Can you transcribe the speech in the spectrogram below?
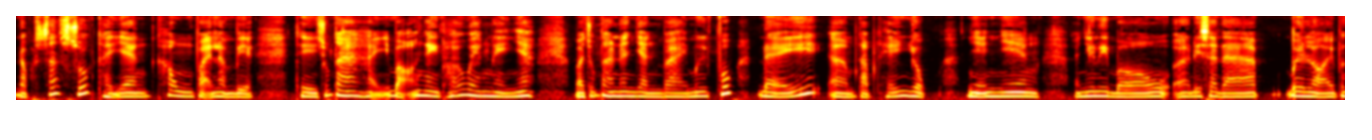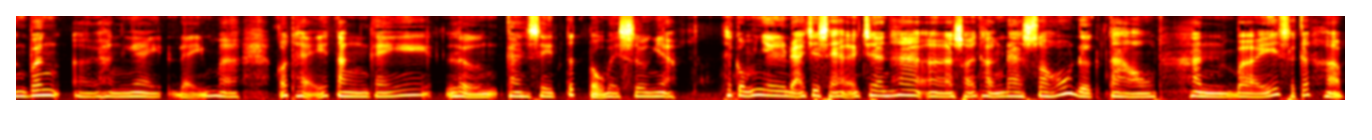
đọc sách suốt thời gian không phải làm việc thì chúng ta hãy bỏ ngay thói quen này nha. Và chúng ta nên dành vài mươi phút để uh, tập thể dục nhẹ nhàng ờ, như đi bộ, uh, đi xe đạp, bơi lội vân vân uh, hàng ngày để mà có thể tăng cái lượng canxi tích tụ về xương nha. Thì cũng như đã chia sẻ ở trên ha, à, sỏi thận đa số được tạo thành bởi sự kết hợp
